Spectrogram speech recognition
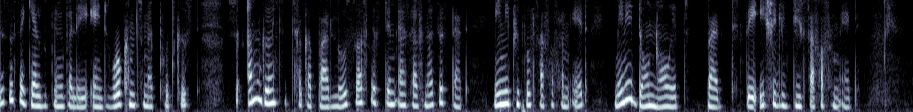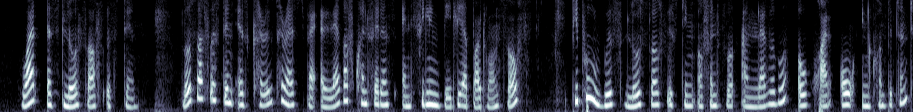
this is Agal Vutomi Baloyi and welcome to my podcast. So I'm going to talk about low self-esteem as I've noticed that many people suffer from it. Many don't know it, but they actually do suffer from it. What is low self-esteem? Low self-esteem is characterized by a lack of confidence and feeling badly about oneself. People with low self esteem often feel unlovable, awkward, or incompetent.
